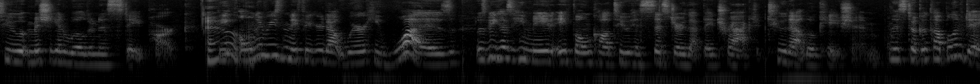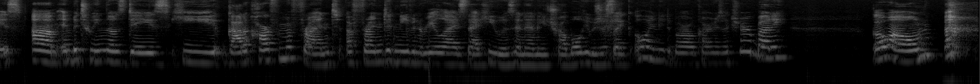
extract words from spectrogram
to Michigan Wilderness State Park. The Oh. only reason they figured out where he was was because he made a phone call to his sister that they tracked to that location. This took a couple of days. Um, in between those days, he got a car from a friend. A friend didn't even realize that he was in any trouble. He was just like, "Oh, I need to borrow a car." He's like, "Sure, buddy, go on."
